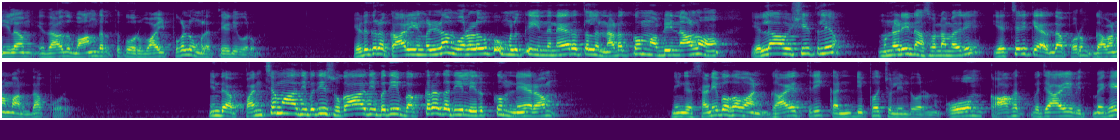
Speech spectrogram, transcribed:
நிலம் ஏதாவது வாங்குறதுக்கு ஒரு வாய்ப்புகள் உங்களை தேடி வரும். எடுக்கிற காரியங்கள்லாம் ஓரளவுக்கு உங்களுக்கு இந்த நேரத்தில் நடக்கும் அப்படின்னாலும் எல்லா விஷயத்துலையும் முன்னாடி நான் சொன்ன மாதிரி எச்சரிக்கையாக இருந்தால் போகிறோம் கவனமாக இருந்தால் போகிறோம் இந்த பஞ்சமாதிபதி சுகாதிபதி வக்ரகதியில் இருக்கும் நேரம் நீங்கள் சனி பகவான் காயத்ரி கண்டிப்பாக சொல்லிட்டு வரணும். ஓம் காகத் வஜாய வித்மகே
